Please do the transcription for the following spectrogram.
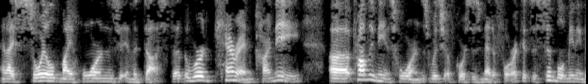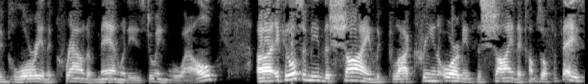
and I soiled my horns in the dust. Uh, the word karen, karni, uh, probably means horns, which of course is metaphoric. It's a symbol meaning the glory and the crown of man when he's doing well. Uh, it could also mean the shine, the lakrin or means the shine that comes off the face.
